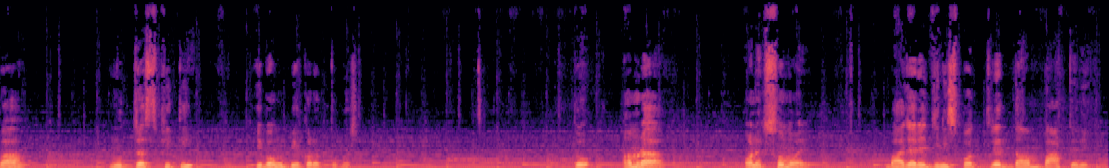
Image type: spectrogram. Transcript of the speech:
বা মুদ্রাস্ফীতি এবং বেকারত্ব বোঝা। তো আমরা অনেক সময় বাজারে জিনিসপত্রের দাম বাড়তে দেখি।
